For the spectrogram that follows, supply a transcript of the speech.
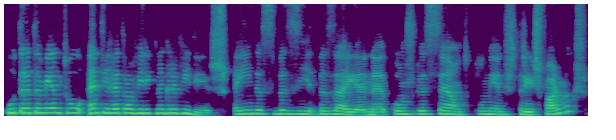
O tratamento antirretrovírico na gravidez ainda se baseia na conjugação de pelo menos três fármacos,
